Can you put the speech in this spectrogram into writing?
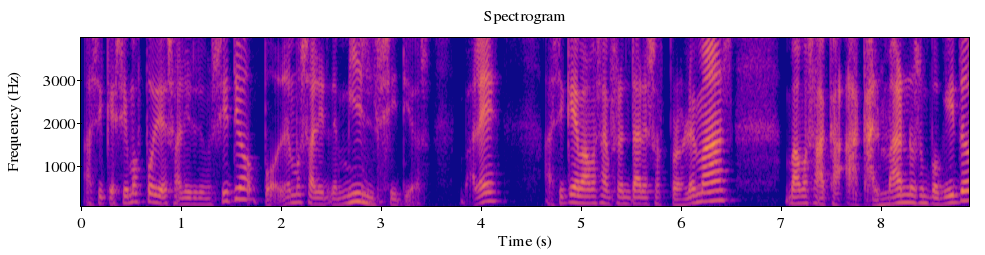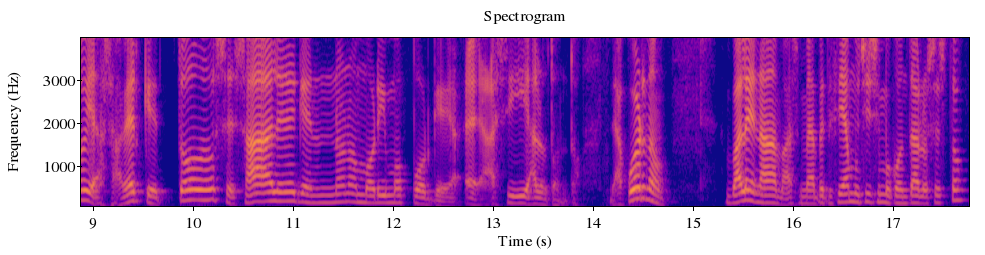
Así que si hemos podido salir de un sitio, podemos salir de mil sitios, ¿vale? Así que vamos a enfrentar esos problemas, vamos a, calmarnos un poquito y a saber que todo se sale, que no nos morimos porque eh, así a lo tonto. ¿De acuerdo? Vale, nada más. Me apetecía muchísimo contaros esto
